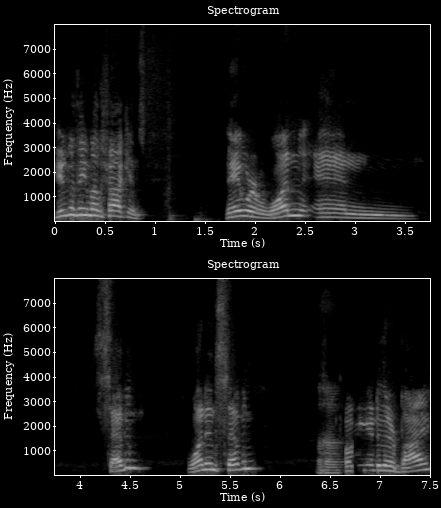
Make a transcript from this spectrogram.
here's the thing about the Falcons. They were one and seven, one and seven Uh-huh. going into their bye,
